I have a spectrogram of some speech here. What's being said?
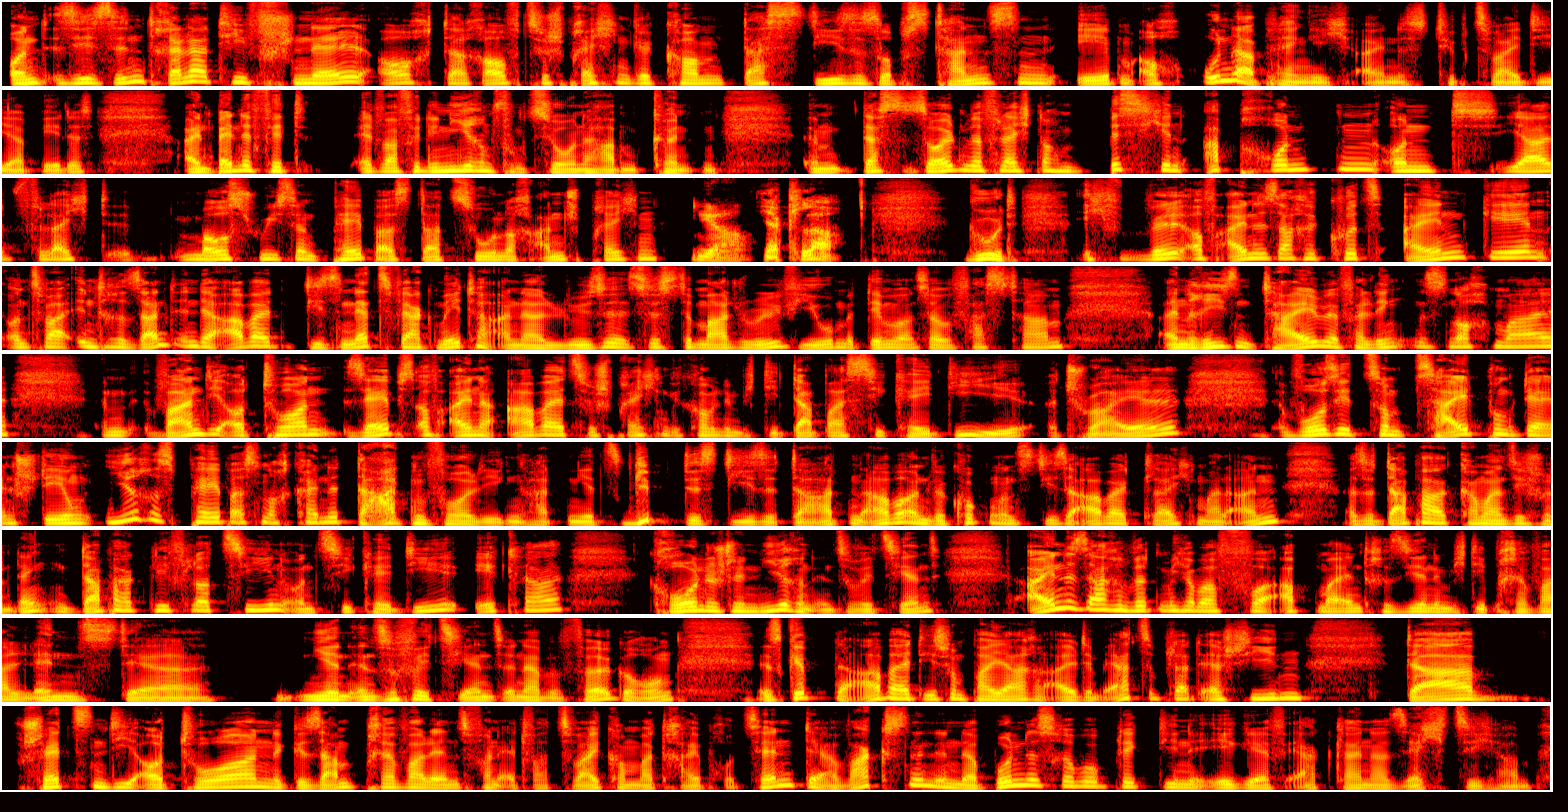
Und Sie sind relativ schnell auch darauf zu sprechen gekommen, dass diese Substanzen eben auch unabhängig eines Typ-2-Diabetes ein Benefit etwa für die Nierenfunktion haben könnten. Ähm, das sollten wir vielleicht noch ein bisschen abrunden und ja, vielleicht äh, most recent papers dazu noch ansprechen. Ja. Ja, klar. Gut, ich will auf eine Sache kurz eingehen und zwar interessant in der Arbeit diese Netzwerk Meta-Analyse, Systematic Review, mit dem wir uns ja befasst haben. Ein Riesenteil, wir verlinken es nochmal, ähm, waren die Autoren selbst auf eine Arbeit zu sprechen gekommen, nämlich die DAPA CKD Trial, wo sie zum Zeitpunkt der Entstehung ihres Papers noch keine Daten vorliegen hatten. Jetzt gibt es diese Daten aber und wir gucken uns diese Arbeit gleich mal an. Also DAPA kann man sich schon denken, Dapagliflozin und CKD, eh klar, chronische chronische Niereninsuffizienz. Eine Sache wird mich aber vorab mal interessieren, nämlich die Prävalenz der Niereninsuffizienz in der Bevölkerung. Es gibt eine Arbeit, die ist schon ein paar Jahre alt im Ärzteblatt erschienen. Da schätzen die Autoren eine Gesamtprävalenz von etwa 2,3 Prozent der Erwachsenen in der Bundesrepublik, die eine EGFR kleiner 60 haben.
